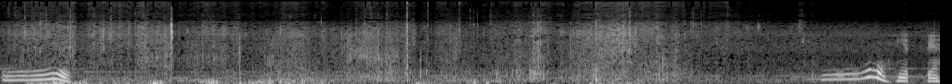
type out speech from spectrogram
โอ้โอ้เห็ดเปีย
